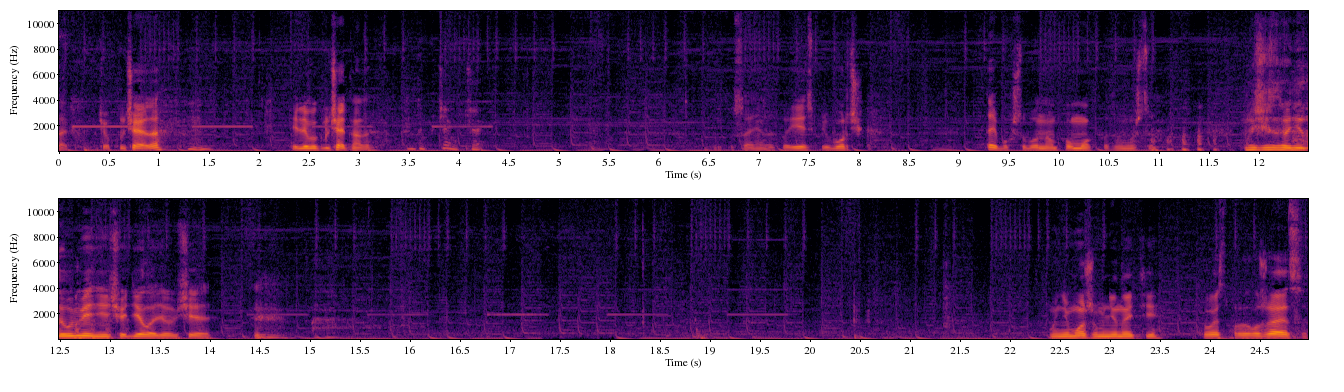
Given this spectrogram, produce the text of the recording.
Так, что, включаю, да? Или выключать надо? Чай, чай. У Сани такой есть приборчик. Дай бог, чтобы он нам помог, потому что мы сейчас в недоумении, что делать вообще. Мы не можем не найти. Квест продолжается.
